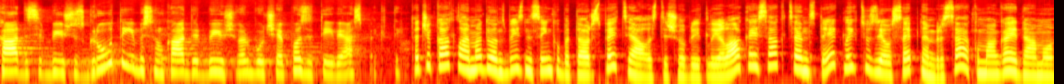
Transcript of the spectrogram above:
kādas ir bijušas grūtības un kādi ir bijuši varbūt šie pozitīvie aspekti. Taču Katlā Madonas biznesa inkubatoru speciālisti šobrīd lielākais akcents tiek likts uz jau septembra sākumā gaidāmo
